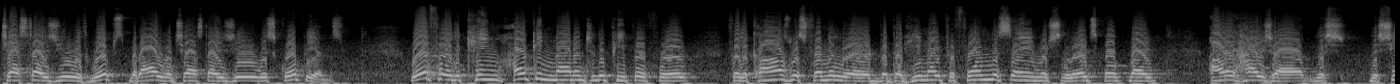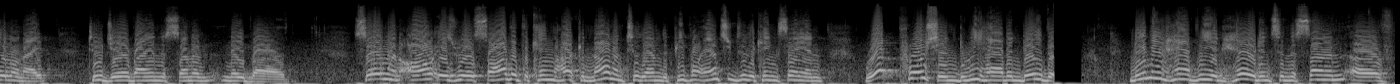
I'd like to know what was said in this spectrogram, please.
chastise you with whips, but I will chastise you with scorpions. Wherefore the king hearkened not unto the people, for, for the cause was from the Lord, but that he might perform the same which the Lord spoke by Ahijah the, the Shilonite to Jeroboam the son of Nebat. So when all Israel saw that the king hearkened not unto them, the people answered to the king, saying, What portion do we have in David? Neither have we inheritance in the son of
